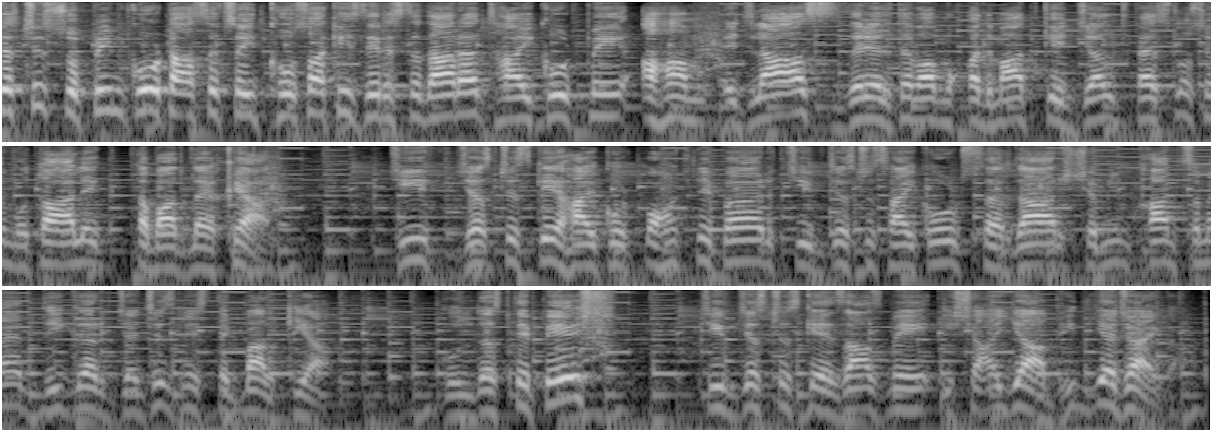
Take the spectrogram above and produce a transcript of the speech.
justice supreme court Asif Saeed Khosa کی زیر صدارت ہائی کورٹ میں اہم اجلاس، زیر التوا مقدمات کے جلد فیصلوں سے متعلق تبادلہ خیال۔ چیف جسٹس کے ہائی کورٹ پہنچنے پر chief justice high court Sardar Shamim Khan سمیت دیگر ججز نے استقبال کیا۔ گلدستے پیش، چیف جسٹس کے اعزاز میں اشائیہ بھی دیا جائے گا۔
